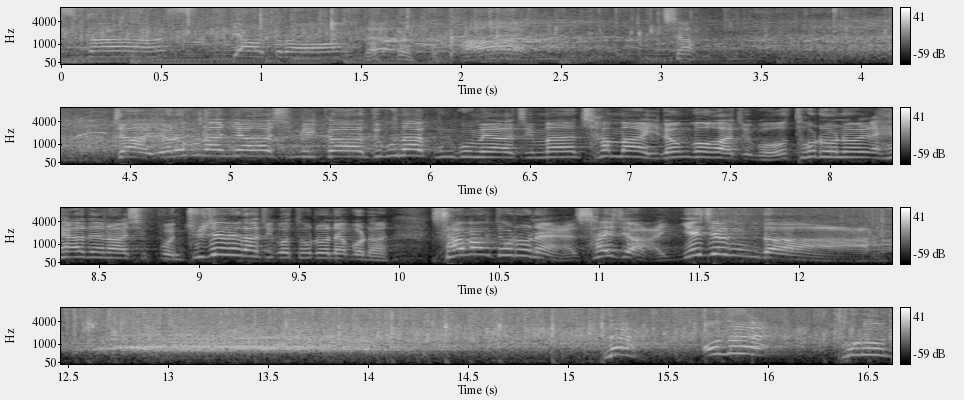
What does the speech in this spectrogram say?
크리스마스 껴들어. 네. 아, 자. 자, 여러분 안녕하십니까? 누구나 궁금해하지만 차마 이런 거 가지고 토론을 해야 되나 싶은 주제를 가지고 토론해보는 사망 토론의 사회자 예정입니다. 네, 오늘의 토론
